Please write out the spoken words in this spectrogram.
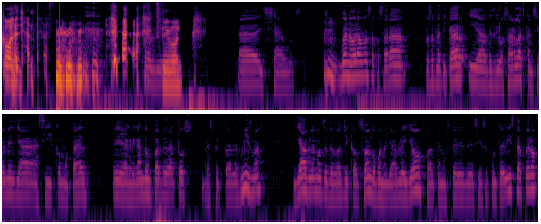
como las llantas. Simón. Ay, chavos. bueno, ahora vamos a pasar a pues a platicar y a desglosar las canciones ya así como tal, eh, agregando un par de datos respecto a las mismas. Ya hablemos de The Logical Song, o bueno, ya hablé yo, faltan ustedes de decir su punto de vista, pero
